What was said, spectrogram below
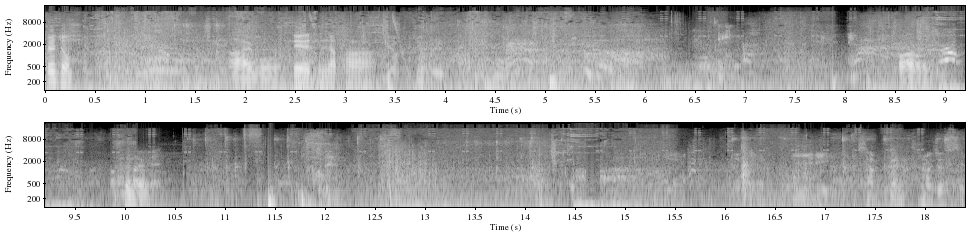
힐좀 아이고. 뒤에 젠야타 아, 아프네. 잠깐 틀어졌을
